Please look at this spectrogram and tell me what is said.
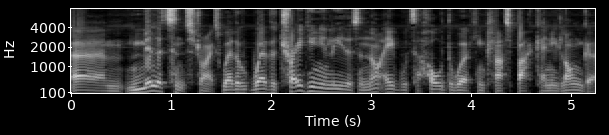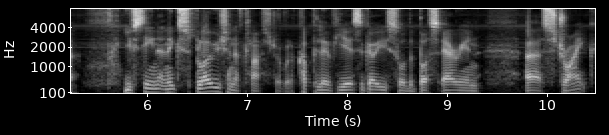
um, militant strikes where the where the trade union leaders are not able to hold the working class back any longer. You've seen an explosion of class struggle. A couple of years ago, you saw the Bus Éireann uh, strike,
